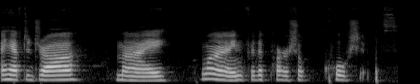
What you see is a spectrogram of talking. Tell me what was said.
I have to draw my line for the partial quotients.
